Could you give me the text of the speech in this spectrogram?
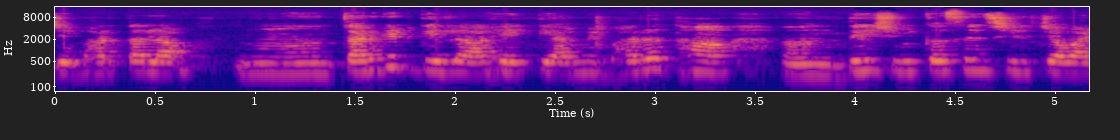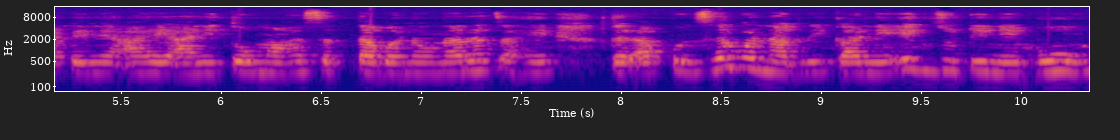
जे भारताला टार्गेट केलं आहे की आम्ही भारत हा देश विकसन संवेदनशीलच्या वाटेने आहे आणि तो महासत्ता बनवणारच आहे. तर आपण सर्व नागरिकांनी एकजुटीने होऊन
